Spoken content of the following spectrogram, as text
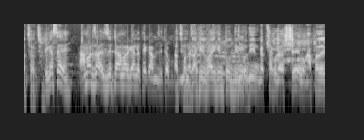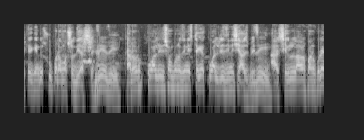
আচ্ছা আচ্ছা। ঠিক আছে? আমার যেটা আমার জ্ঞানে থেকে আমি যেটা আচ্ছা জাকির ভাই কিন্তু দীর্ঘদিন ব্যবসা করে আসছে এবং আপনাদেরকে কিন্তু সুপরামর্শ দিয়ে আসছে। জি জি। কারণ কোয়ালিটি সম্পন্ন জিনিস থেকে কোয়ালিটি জিনিসই আসবে। জি। আর সেগুলো লালন পালন করে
